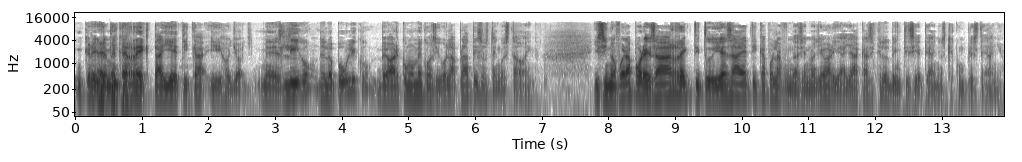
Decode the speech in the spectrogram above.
increíblemente recta y ética, y dijo yo, me desligo de lo público, veo a ver cómo me consigo la plata y sostengo esta vaina. Y si no fuera por esa rectitud y esa ética, pues la fundación no llevaría ya casi que los 27 años que cumple este año.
